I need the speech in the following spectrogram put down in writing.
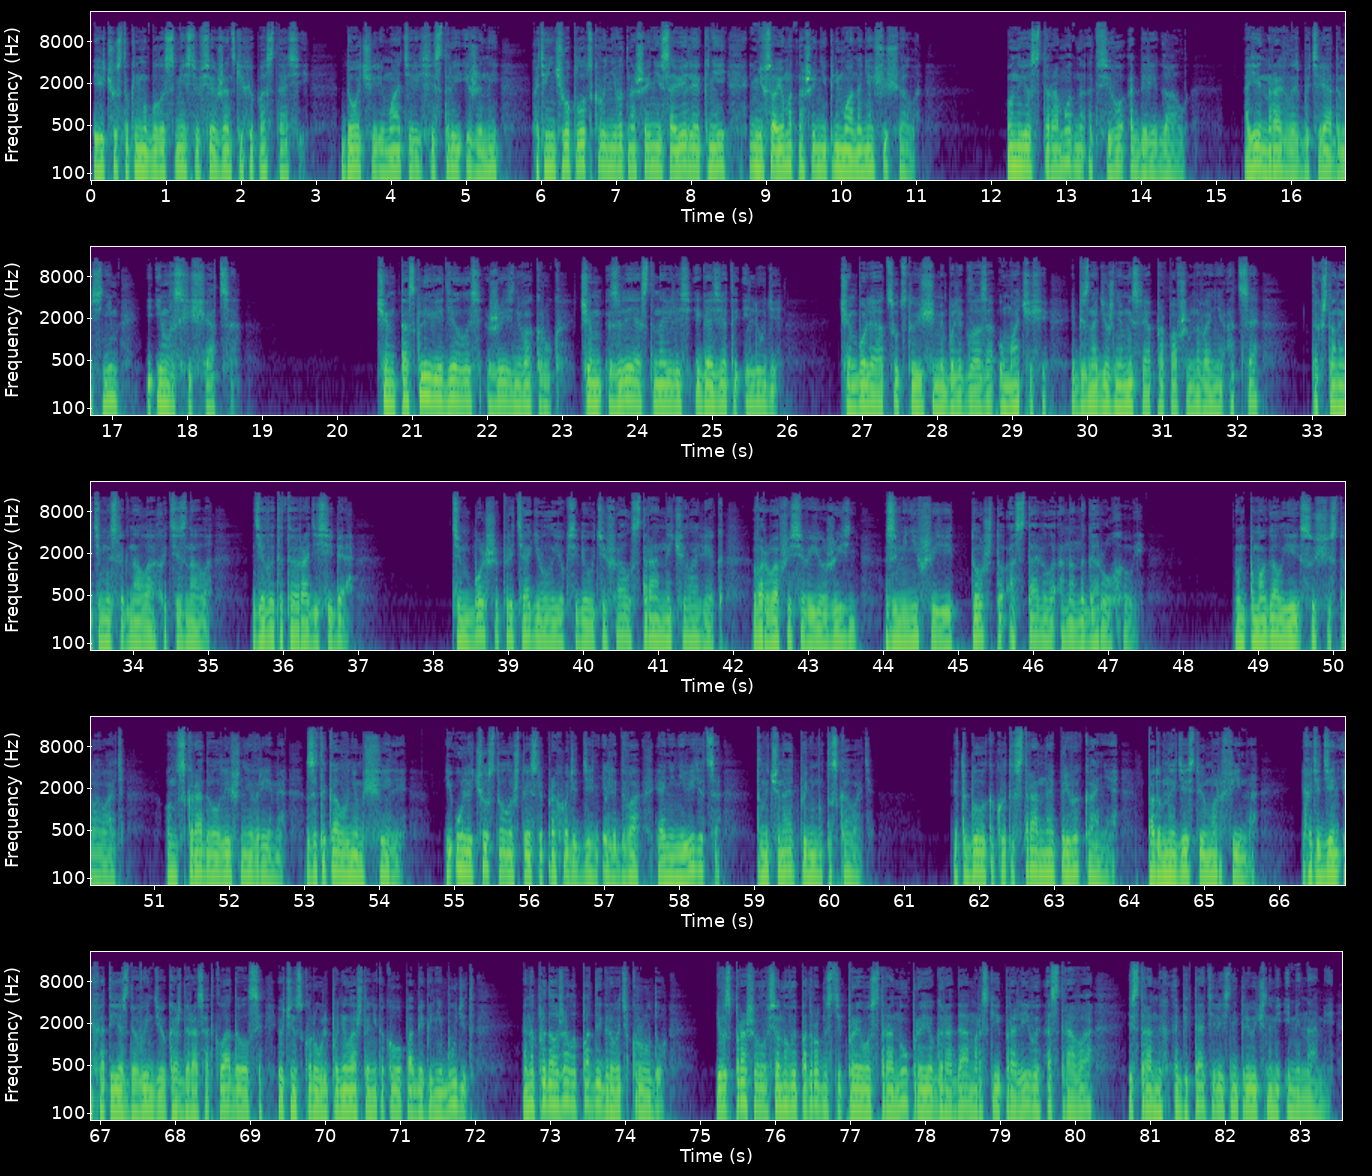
Ее чувство к нему было смесью всех женских ипостасей — дочери, матери, сестры и жены, хотя ничего плотского ни в отношении Савелия к ней, ни в своем отношении к нему она не ощущала. Он ее старомодно от всего оберегал, а ей нравилось быть рядом с ним и им восхищаться. Чем тоскливее делалась жизнь вокруг, чем злее становились и газеты, и люди, чем более отсутствующими были глаза у мачехи и безнадежнее мысли о пропавшем на войне отце, так что она эти мысли гнала, хоть и знала, делает это ради себя, тем больше притягивал ее к себе, утешал странный человек, ворвавшийся в ее жизнь, заменивший ей то, что оставила она на Гороховой. Он помогал ей существовать, он скрадывал лишнее время, затыкал в нем щели, и Уля чувствовала, что если проходит день или два, и они не видятся, то начинает по нему тосковать. Это было какое-то странное привыкание, подобное действию морфина. И хотя день их отъезда в Индию каждый раз откладывался, и очень скоро Уля поняла, что никакого побега не будет, она продолжала подыгрывать Круду — и выспрашивала все новые подробности про его страну, про ее города, морские проливы, острова и странных обитателей с непривычными именами.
